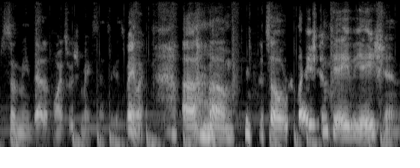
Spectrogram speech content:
so many data points, which makes sense. I guess. But anyway, um, so relation to aviation.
